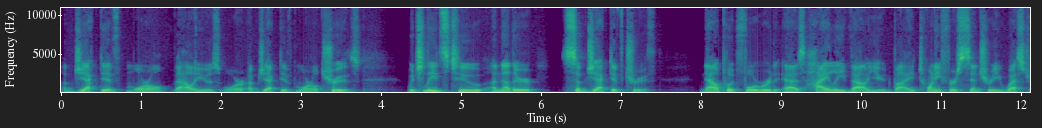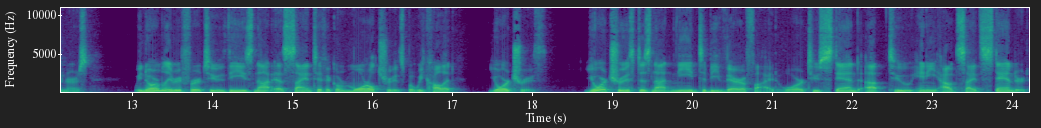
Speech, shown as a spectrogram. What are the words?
objective moral values or objective moral truths, which leads to another subjective truth now put forward as highly valued by 21st century Westerners. We normally refer to these not as scientific or moral truths, but we call it your truth. Your truth does not need to be verified or to stand up to any outside standard.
